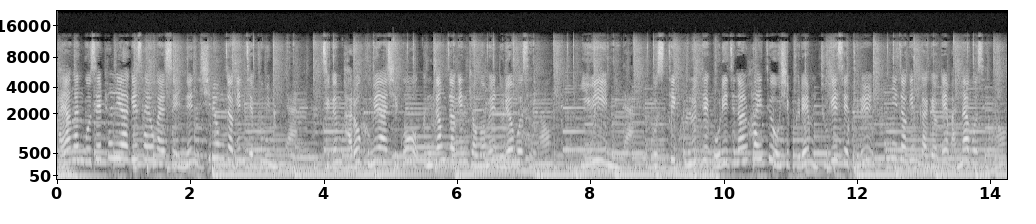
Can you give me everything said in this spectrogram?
다양한 곳에 편리하게 사용할 수 있는 실용적인 제품입니다. 지금 바로 구매하시고 긍정적인 경험을 누려보세요. 2위입니다. 보스틱 블루텍 오리지널 화이트 50g 2개 세트를 합리적인 가격에 만나보세요.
